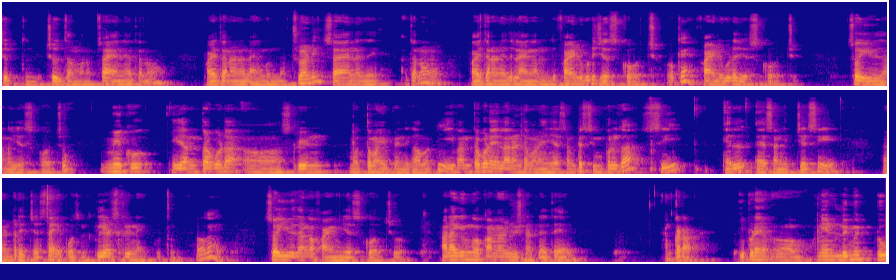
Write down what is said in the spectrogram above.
చెప్తుంది. చూద్దాం మనం. సాయి అనే అతను పైథాన్ అనే ల్యాంగ్ ఉందా? చూడండి సాయి అనేది అతను పైథాన్ అనేది ల్యాంగ్ ఉంది. ఫైండ్ కూడా చేసుకోవచ్చు. ఓకే ఫైండ్ కూడా చేసుకోవచ్చు. సో ఈ విధంగా చేసుకోవచ్చు. మీకు ఇదంతా కూడా స్క్రీన్ మొత్తం అయిపోయింది కాబట్టి ఇవంతా కూడా వెళ్ళాలంటే మనం ఏం చేస్తామంటే సింపుల్గా సిఎల్ఎస్ అని ఇచ్చేసి ఎంటర్ ఇచ్చేస్తే అయిపోతుంది. క్లియర్ స్క్రీన్ అయిపోతుంది. ఓకే సో ఈ విధంగా ఫైండ్ చేసుకోవచ్చు. అలాగే ఇంకో కమెంట్ చూసినట్లయితే అక్కడ ఇప్పుడే నేను లిమిట్ టూ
